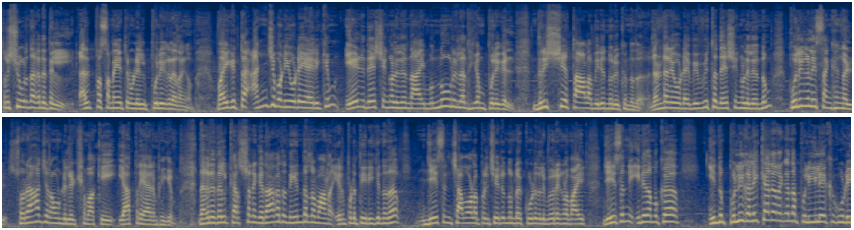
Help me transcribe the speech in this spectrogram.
തൃശൂർ നഗരത്തിൽ അല്പസമയത്തിനുള്ളിൽ പുലികൾ ഇറങ്ങും വൈകിട്ട് അഞ്ച് മണിയോടെയായിരിക്കും ഏഴ് ദേശങ്ങളിൽ നിന്നായി മുന്നൂറിലധികം പുലികൾ ദൃശ്യതാളം വിരുന്നൊരുക്കുന്നത്. രണ്ടരയോടെ വിവിധ ദേശങ്ങളിൽ നിന്നും പുലികളി സംഘങ്ങൾ സ്വരാജ് റൗണ്ട് ലക്ഷ്യമാക്കി യാത്ര ആരംഭിക്കും നഗരത്തിൽ കർശന ഗതാഗത നിയന്ത്രണമാണ് ഏർപ്പെടുത്തിയിരിക്കുന്നത്. ജേസൺ ചാമോളപ്പിൽ ചേരുന്നുണ്ട്. കൂടുതൽ വിവരങ്ങളുമായി ജേസൺ ഇനി നമുക്ക് ഇന്ന് പുലി കളിക്കാൻ ഇറങ്ങുന്ന പുലിയിലേക്ക് കൂടി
